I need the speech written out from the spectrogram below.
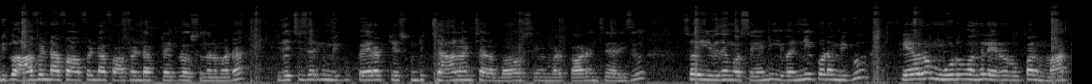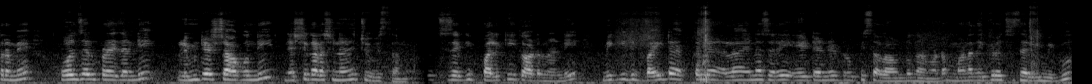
మీకు half and half half and half half and half టైప్లో వస్తుంది అనమాట ఇది వచ్చేసరికి మీకు పేరప్ చేసుకుంటే చాలా అంటే చాలా బాగా వస్తాయి అనమాట కాటన్ శారీస్ సో ఈ విధంగా వస్తాయండి. ఇవన్నీ కూడా మీకు కేవలం మూడు వందల ఇరవై రూపాయలు మాత్రమే హోల్సేల్ ప్రైస్ అండి. లిమిటెడ్ స్టాక్ ఉంది. నెక్స్ట్ కలెక్షన్ అనేది చూపిస్తాను. వచ్చేసరికి పల్కీ కాటన్ అండి. మీకు ఇది బయట ఎక్కడ ఎలా అయినా సరే ఎయిట్ హండ్రెడ్ రూపీస్ అలా ఉంటుంది అనమాట మన దగ్గర వచ్చేసరికి మీకు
